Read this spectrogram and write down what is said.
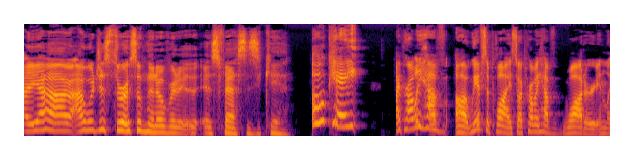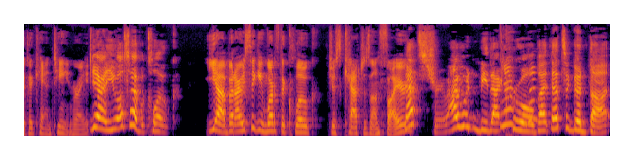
Uh, yeah, I would just throw something over it as fast as you can. Okay. I probably have uh we have supplies, so I probably have water in like a canteen, right? Yeah. You also have a cloak. Yeah, but I was thinking what if the cloak just catches on fire? That's true. I wouldn't be that Yeah. cruel, but that's a good thought.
